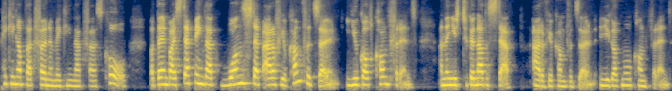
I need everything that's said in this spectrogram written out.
picking up that phone and making that first call. But then by stepping that one step out of your comfort zone, you got confident. And then you took another step out of your comfort zone and you got more confident.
